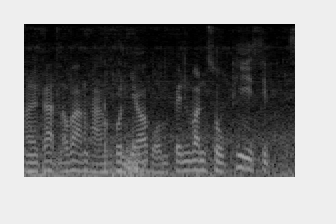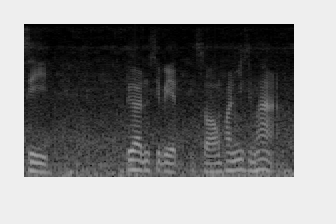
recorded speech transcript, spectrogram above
บรรยากาศระหว่างทางคนเดียวครับผมเป็นวันศุกร์ที่ 14 เดือน 11 2025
